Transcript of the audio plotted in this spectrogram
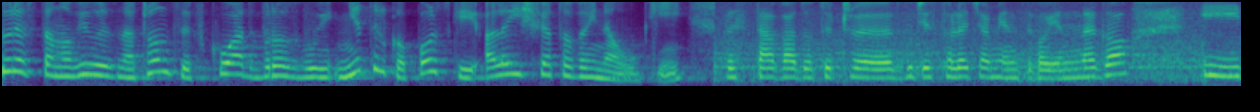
które stanowiły znaczący wkład w rozwój nie tylko polskiej, ale i światowej nauki. Wystawa dotyczy dwudziestolecia międzywojennego i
